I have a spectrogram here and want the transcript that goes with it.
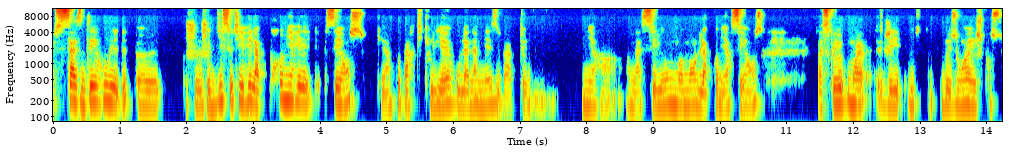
ça se déroule, je, je dissocierai la première séance, qui est un peu particulière, où l'anamnèse va un, assez long moment de la première séance. Parce que moi j'ai besoin et je pense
